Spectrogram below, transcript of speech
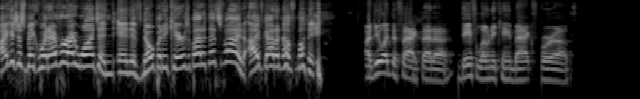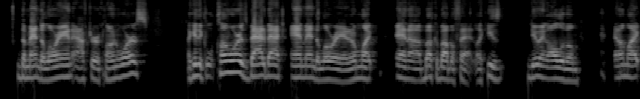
I could just make whatever I want, and and if nobody cares about it, that's fine. I've got enough money." I do like the fact that uh, Dave Filoni came back for uh, the Mandalorian after Clone Wars. Like he Clone Wars, Bad Batch, and Mandalorian, and I'm like, and uh, Book of Boba Fett. Like he's doing all of them, and I'm like,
